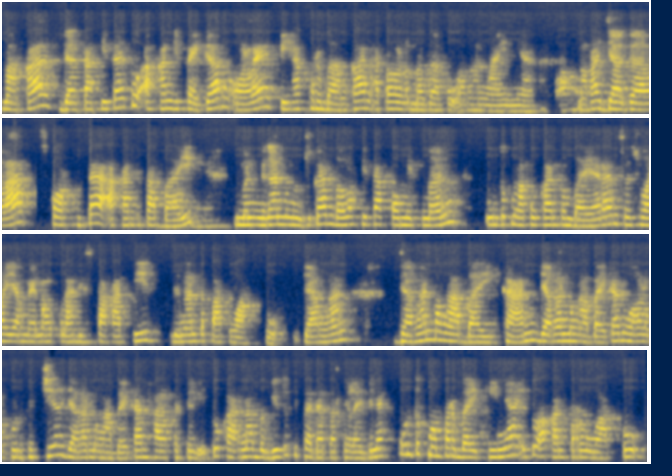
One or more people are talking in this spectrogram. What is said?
maka data kita itu akan dipegang oleh pihak perbankan atau lembaga keuangan lainnya. Maka jagalah skor kita akan tetap baik dengan menunjukkan bahwa kita komitmen untuk melakukan pembayaran sesuai yang memang telah disepakati dengan tepat waktu. Jangan jangan mengabaikan, jangan mengabaikan walaupun kecil, jangan mengabaikan hal kecil itu karena begitu kita dapat nilai jelek untuk memperbaikinya itu akan perlu waktu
